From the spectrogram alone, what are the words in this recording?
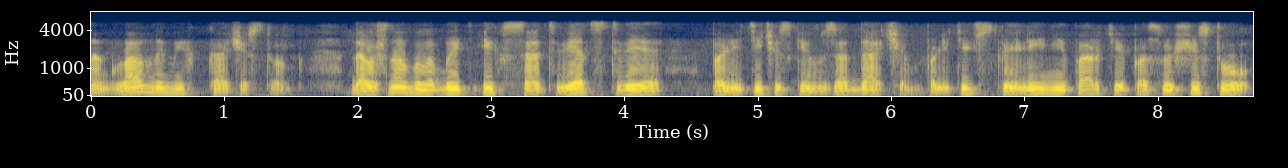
но главным их качеством должно было быть их соответствие политическим задачам, политической линии партии по существу,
